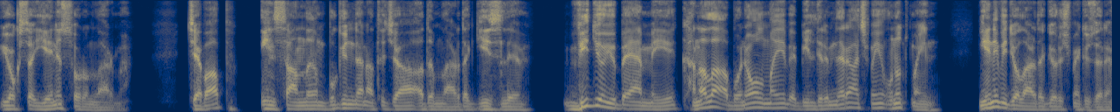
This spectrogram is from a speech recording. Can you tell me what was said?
yoksa yeni sorunlar mı? Cevap, insanlığın bugünden atacağı adımlarda gizli. Videoyu beğenmeyi, kanala abone olmayı ve bildirimleri açmayı unutmayın. Yeni videolarda görüşmek üzere.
